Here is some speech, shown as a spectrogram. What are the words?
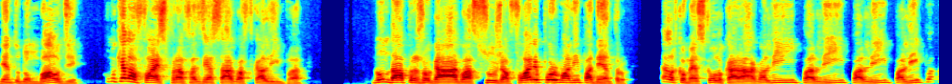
dentro de um balde, como que ela faz para fazer essa água ficar limpa? Não dá para jogar água suja fora e pôr uma limpa dentro ela começa a colocar a água limpa, limpa, limpa, limpa,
